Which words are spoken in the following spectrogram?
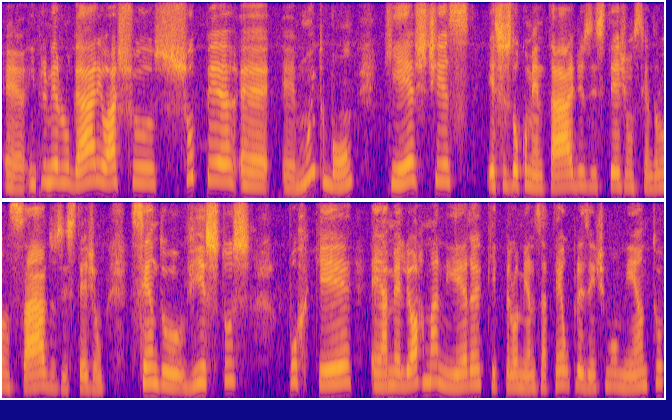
é, em primeiro lugar, eu acho super, é, é, muito bom que estes, esses documentários estejam sendo lançados, estejam sendo vistos, porque é a melhor maneira que, pelo menos até o presente momento,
